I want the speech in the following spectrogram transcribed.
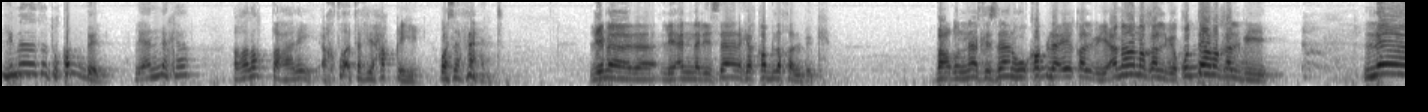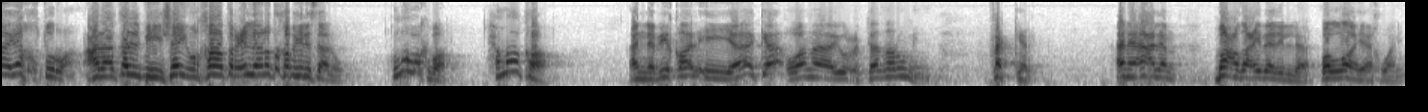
لماذا تقبل؟ لأنك غلطت عليه أخطأت في حقه وسفهت. لماذا؟ لأن لسانك قبل قلبك. بعض الناس لسانه قبل أي قلبه أمام قلبه قدام قلبه. لا يخطر على قلبه شيء خاطر إلا نطق به لسانه. الله أكبر. حماقة. النبي قال إياك وما يعتذر منه فكر. أنا أعلم بعض عباد الله. والله يا إخواني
